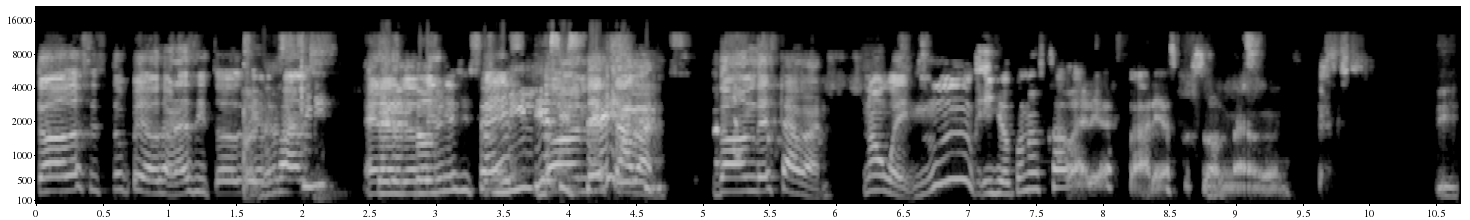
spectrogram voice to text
todos estúpidos, ahora sí, todos bien fans. sí. En Pero el do- 2016, 2016. ¿dónde estaban? ¿Dónde estaban? No, güey. mm, y yo conozco a varias, varias personas. Sí.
